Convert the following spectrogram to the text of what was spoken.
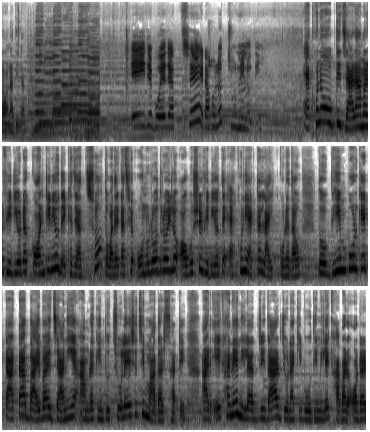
রওনা দিলাম। এই যে বয়ে যাচ্ছে, এটা হলো চূর্ণী নদী। এখনও অবধি যারা আমার ভিডিওটা কন্টিনিউ দেখে যাচ্ছ, তোমাদের কাছে অনুরোধ রইল, অবশ্যই ভিডিওতে এখনই একটা লাইক করে দাও। তো ভীমপুরকে টাটা বাই বাই জানিয়ে আমরা কিন্তু চলে এসেছি মাদারসাটে আর এখানে নীলাদ্রিদার জোনাকি বৌদি মিলে খাবার অর্ডার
